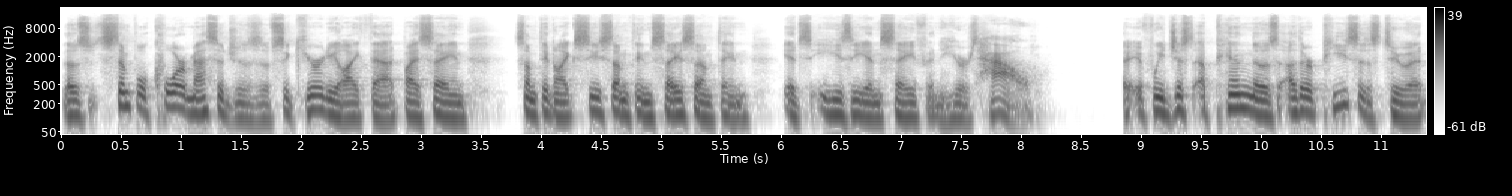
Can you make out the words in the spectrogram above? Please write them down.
those simple core messages of security like that, by saying something like, see something, say something, it's easy and safe, and here's how. If we just append those other pieces to it,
